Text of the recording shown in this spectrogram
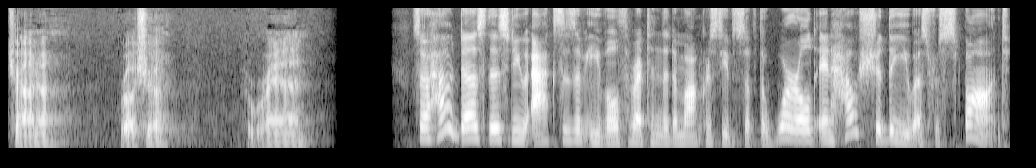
China, Russia, Iran. So, how does this new axis of evil threaten the democracies of the world, and how should the U.S. respond?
